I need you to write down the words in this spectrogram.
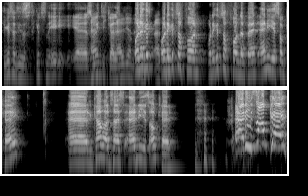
Da gibt's ja dieses, da gibt's ein e e äh, so richtig geiles. Alien, und da Ant, gibt, Ant. und gibt's noch von, und da gibt's noch von der Band Annie is okay. Äh, ein Cover, das heißt Annie is okay. Annie is okay!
